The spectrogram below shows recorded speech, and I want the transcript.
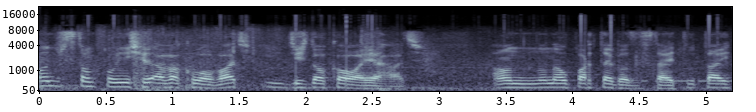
on już stąd powinien się ewakuować i gdzieś dookoła jechać. A on no, na upartego zostaje tutaj.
